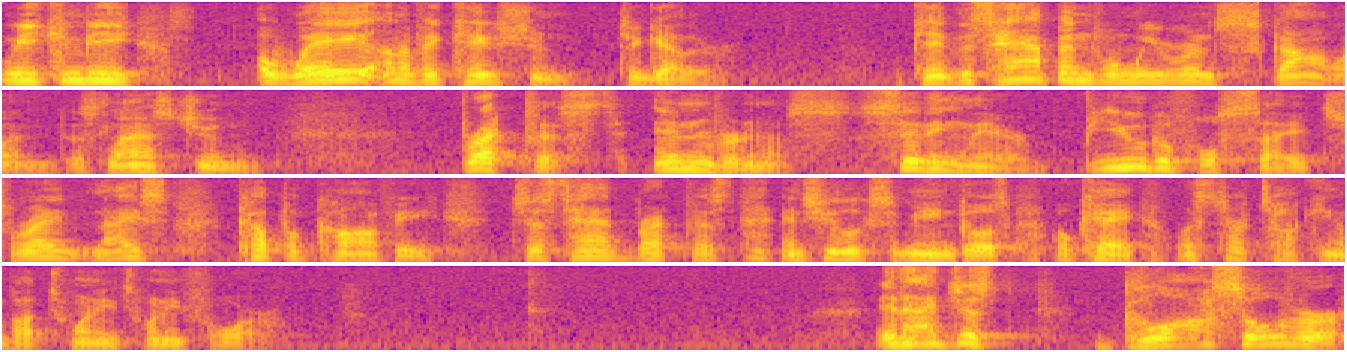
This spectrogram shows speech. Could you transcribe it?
we can be away on a vacation together. Okay, this happened when we were in Scotland this last June. Breakfast, Inverness, sitting there, beautiful sights, right? Nice cup of coffee, just had breakfast, and she looks at me and goes, Okay, let's start talking about 2024. And I just gloss over.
